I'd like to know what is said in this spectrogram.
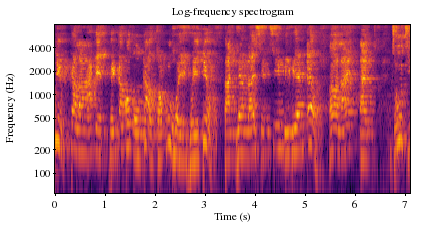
长，甲咱那个天家部道教总会会长，当天来新兴 B B M L 啊，来来。主持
